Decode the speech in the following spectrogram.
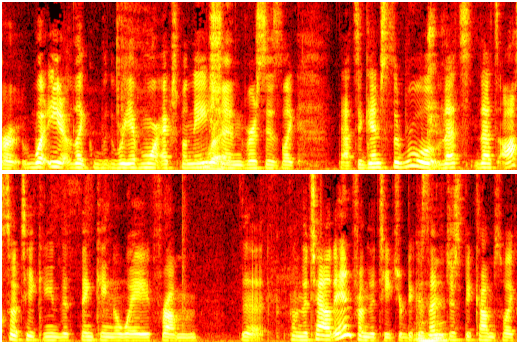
or what? You know, like where you have more explanation Right. versus like that's against the rule. That's that's also taking the thinking away from the from the child and from the teacher because then it mm-hmm. just becomes like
